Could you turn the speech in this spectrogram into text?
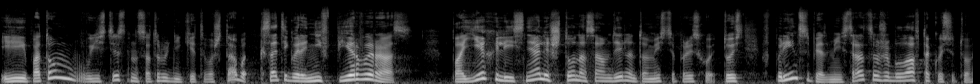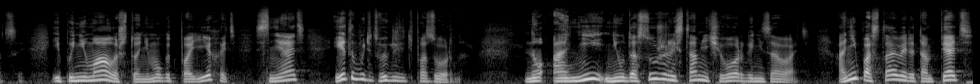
И потом, естественно, сотрудники этого штаба, кстати говоря, не в первый раз поехали и сняли, что на самом деле на том месте происходит. То есть, в принципе, администрация уже была в такой ситуации и понимала, что они могут поехать, снять, и это будет выглядеть позорно. Но они не удосужились там ничего организовать. Они поставили там пять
